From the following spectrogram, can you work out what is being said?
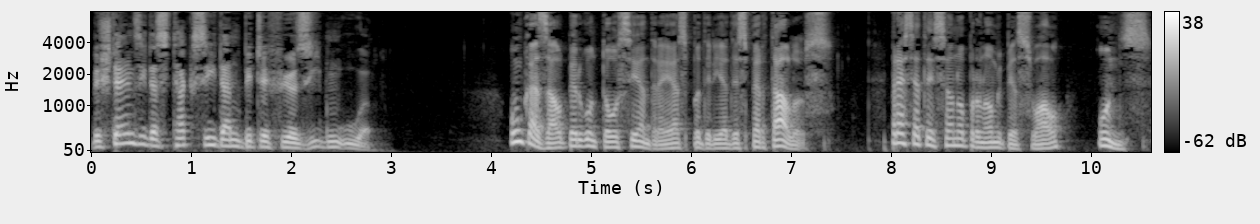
Bestellen Sie das Taxi dann bitte für 7 Uhr. Um casal perguntou se Andreas poderia despertá-los. Preste atenção no pronome pessoal uns.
